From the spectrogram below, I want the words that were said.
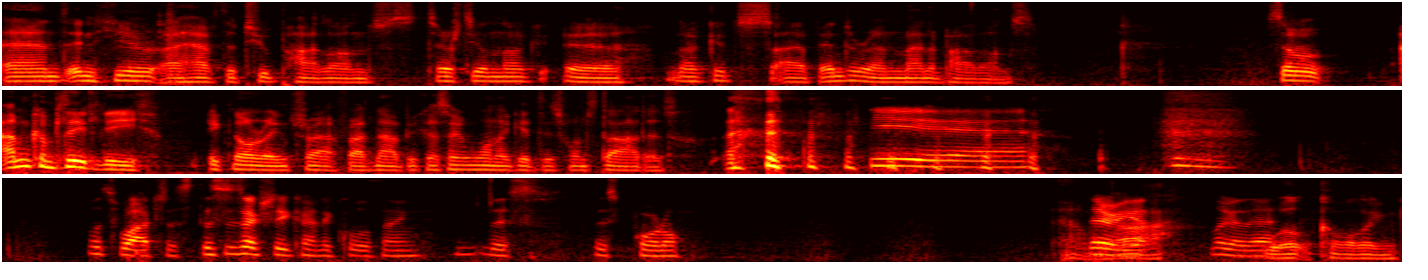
And in here I have the two pylons, terrestrial nug uh, nuggets, I have ender and mana pylons. So I'm completely ignoring Traff right now because I want to get this one started. yeah. Let's watch this. This is actually a kind of cool thing. This this portal. Oh, There you go. ah, Look at that. Wilt calling.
